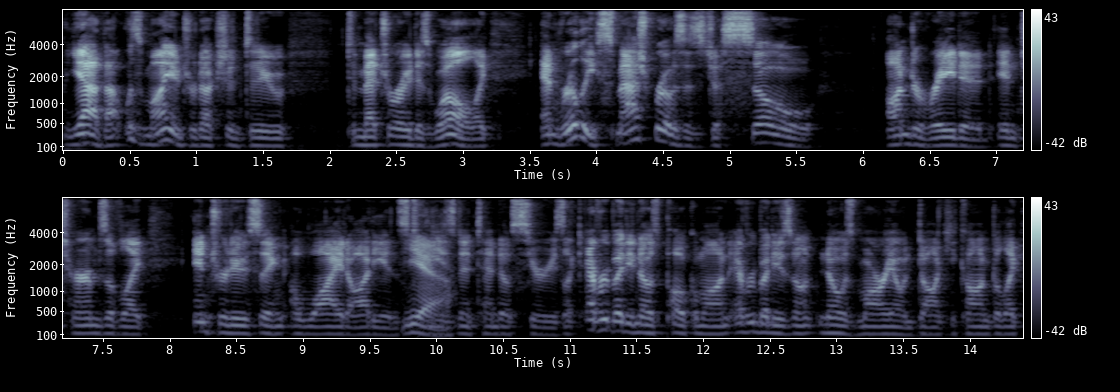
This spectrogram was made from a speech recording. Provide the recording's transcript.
yeah, that was my introduction to to Metroid as well. Like, and really, Smash Bros is just so underrated in terms of like introducing a wide audience to yeah. these Nintendo series. Like, everybody knows Pokemon, everybody knows Mario and Donkey Kong, but like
